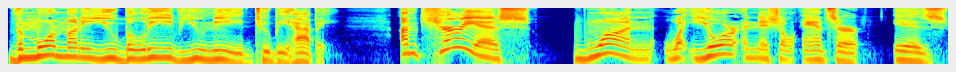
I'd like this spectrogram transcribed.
the more money you believe you need to be happy. I'm curious, one, what your initial answer is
